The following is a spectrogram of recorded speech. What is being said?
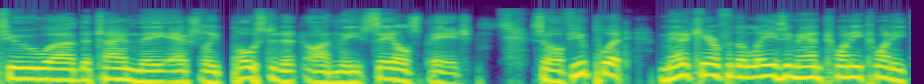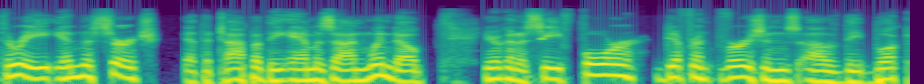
to uh, the time they actually posted it on the sales page. So if you put Medicare for the Lazy Man 2023 in the search at the top of the Amazon window, you're going to see four different versions of the book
